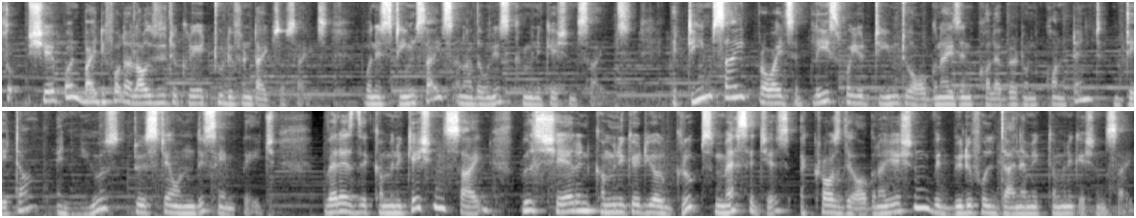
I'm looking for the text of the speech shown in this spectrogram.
So SharePoint by default allows you to create two different types of sites. One is team sites, another one is communication sites. A team site provides a place for your team to organize and collaborate on content, data, and news to stay on the same page. Whereas the communication site will share and communicate your group's messages across the organization with beautiful dynamic communication site.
